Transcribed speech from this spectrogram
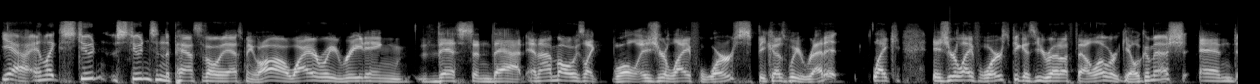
Yeah, and like student students in the past have always asked me, "Oh, why are we reading this and that?" And I'm always like, "Well, is your life worse because we read it?" Like, is your life worse because you read Othello or Gilgamesh? And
